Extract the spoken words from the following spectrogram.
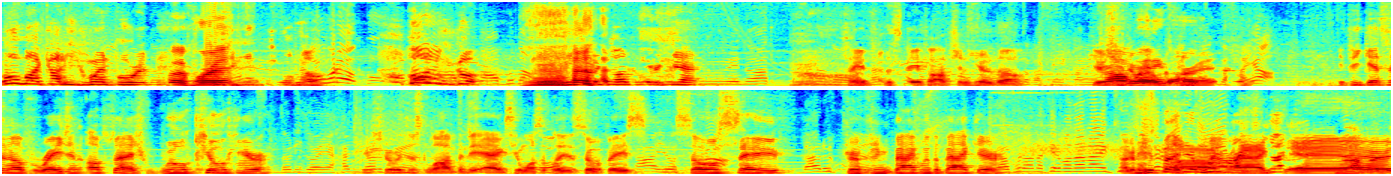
Oh my god, he went for it. Go for it. Oh, you go. He could have gone for it again. Playing for the safe option here, though. Not waiting for it. If he gets enough rage and up smash, will kill here. Yoshiro just lobbing the eggs. He wants to play the so face. So safe. Drifting back with the back air. Back air. Back air.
